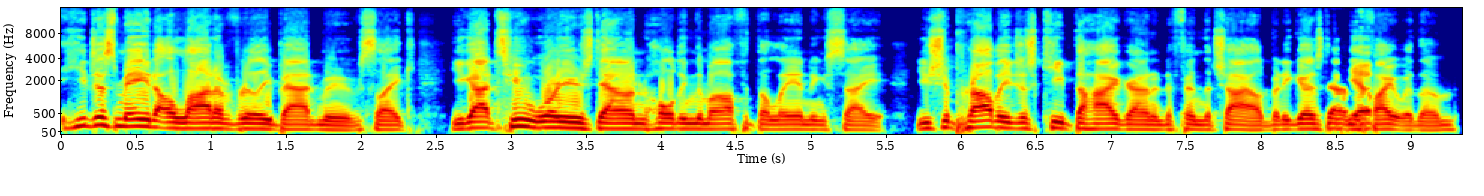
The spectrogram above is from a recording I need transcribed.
he just made a lot of really bad moves. Like you got two warriors down, holding them off at the landing site. You should probably just keep the high ground and defend the child. But he goes down to fight with them,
